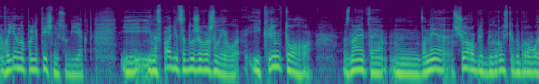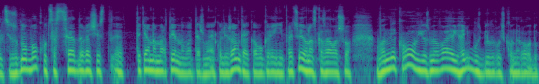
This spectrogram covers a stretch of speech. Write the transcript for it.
воєнно-політичний суб'єкт, і, і насправді це дуже важливо. І крім того. Знаєте, вони що роблять білоруські добровольці? З одного боку, це, це, до речі, е, Тетяна Мартинова, теж моя коліжанка, яка в Україні працює. Вона сказала, що вони кров'ю змивають ганьбу з білоруського народу.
